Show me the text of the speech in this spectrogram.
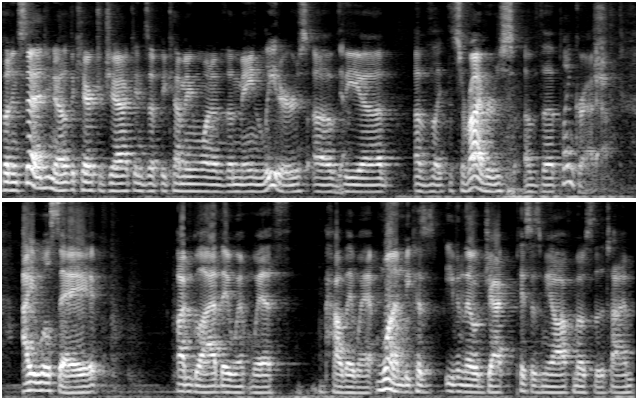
but instead, you know, the character Jack ends up becoming one of the main leaders of the uh, of like the survivors of the plane crash. I will say, I'm glad they went with how they went. One, because even though Jack pisses me off most of the time,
